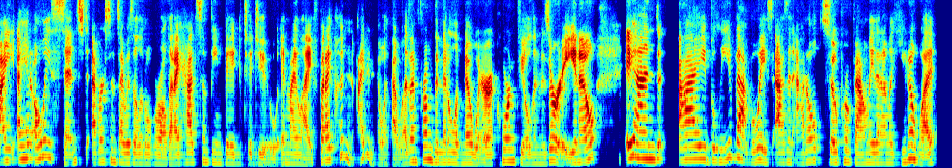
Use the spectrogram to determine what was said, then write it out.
I, I had always sensed ever since I was a little girl that I had something big to do in my life, but I couldn't, I didn't know what that was. I'm from the middle of nowhere, a cornfield in Missouri, you know? And I believe that voice as an adult so profoundly that I'm like, you know what?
